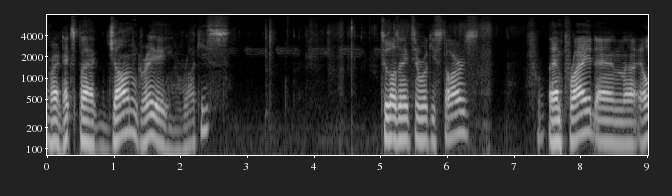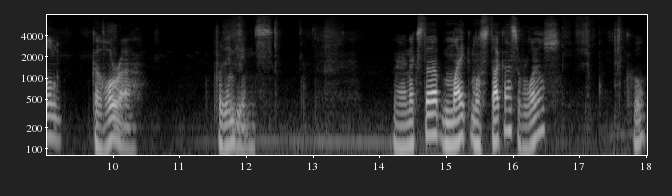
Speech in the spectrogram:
All right, next pack, Jon Gray, Rockies. 2018 Rookie Stars, and Pride and uh, El Gahora for the Indians. Next up, Mike Moustakas, Royals. Cool.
